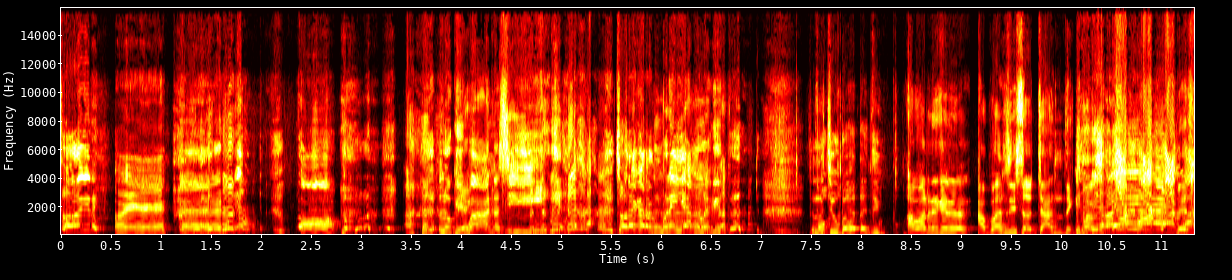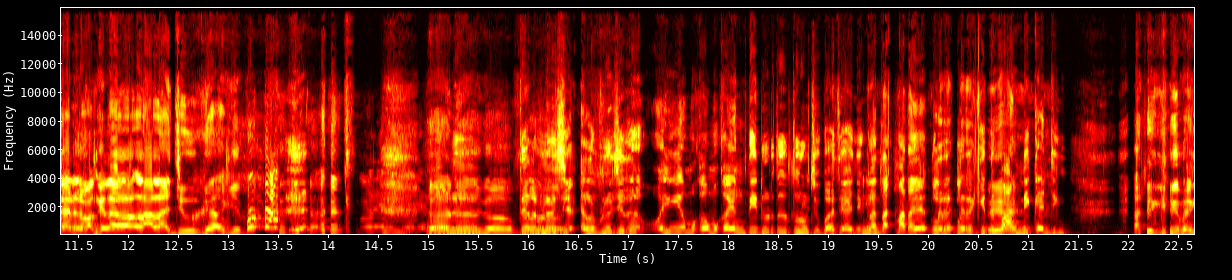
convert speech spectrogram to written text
suara gini. Oh, lu gimana sih? Suaranya orang meriang lagi. Lucu banget anjing. dia kan bilang, apa sih so cantik banget biasanya ada panggilnya Lala juga gitu aduh Itu lebih lucu, eh, lebih lucu tuh oh, ini muka-muka yang tidur tuh, tuh lucu banget sih anjing mata, matanya ngelirik-lirik gitu Iya. panik anjing. Aduh gue bilang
